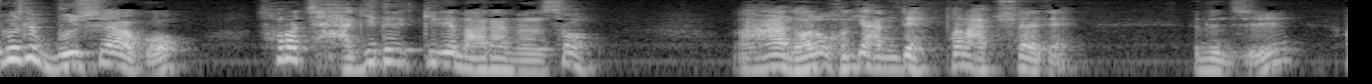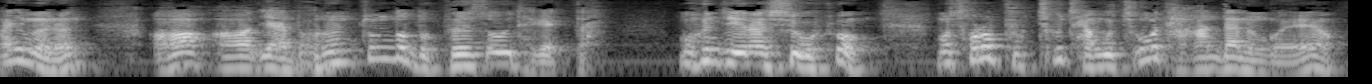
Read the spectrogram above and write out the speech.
이것을 무시하고 서로 자기들끼리 말하면서, 아, 너는 거기 안 돼. 더 낮춰야 돼. 든지 아니면은 아, 아, 야 너는 좀 더 높여서 써도 되겠다. 뭐 이제 이런 식으로 뭐 서로 북치고 장구치고 뭐다 한다는 거예요.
